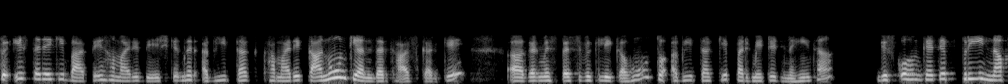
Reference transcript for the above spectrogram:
तो इस तरह की बातें हमारे देश के अंदर अभी तक, हमारे कानून के अंदर खास करके, अगर मैं स्पेसिफिकली कहूँ तो अभी तक ये परमिटेड नहीं था, जिसको हम कहते हैं प्री नप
